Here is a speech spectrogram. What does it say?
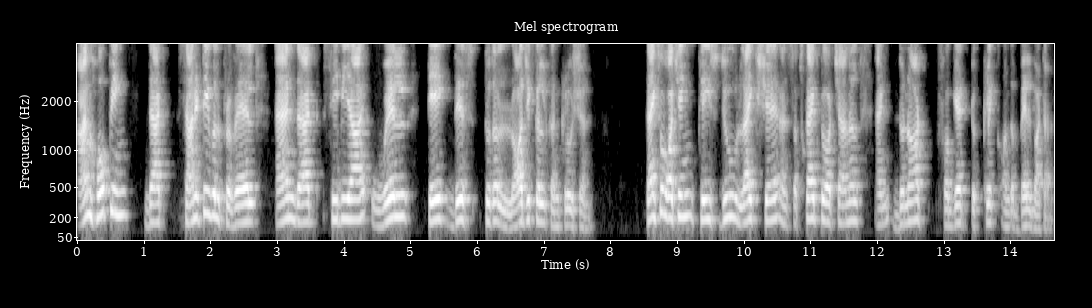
I'm hoping that sanity will prevail and that CBI will take this to the logical conclusion. Thanks for watching. Please do like, share, and subscribe to our channel. And do not forget to click on the bell button.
